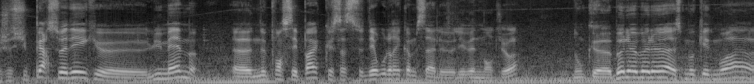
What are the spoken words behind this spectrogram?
je suis persuadé que lui-même euh, ne pensait pas que ça se déroulerait comme ça l'événement, tu vois. Donc euh, à se moquer de moi,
